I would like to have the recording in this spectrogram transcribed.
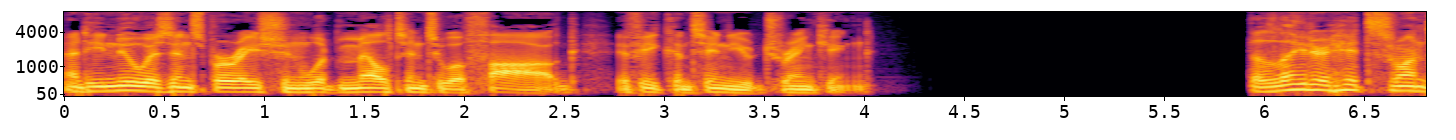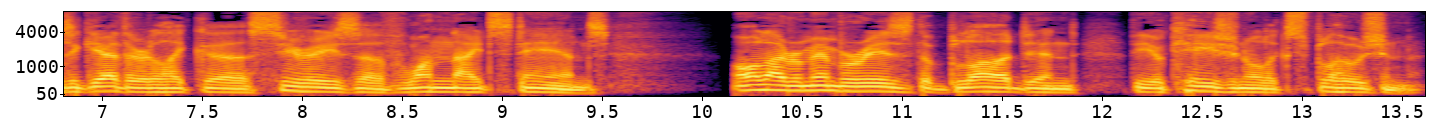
and he knew his inspiration would melt into a fog if he continued drinking. The later hits run together like a series of one night stands. All I remember is the blood and the occasional explosion.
